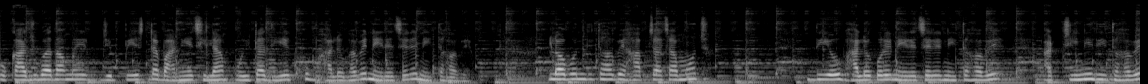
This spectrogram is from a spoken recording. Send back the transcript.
ও কাজু বাদামের যে পেস্টটা বানিয়েছিলাম, ওইটা দিয়ে খুব ভালোভাবে নেড়ে চেড়ে নিতে হবে। লবণ দিতে হবে হাফ চা চামচ, দিয়েও ভালো করে নেড়ে চেড়ে নিতে হবে, আর চিনি দিতে হবে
